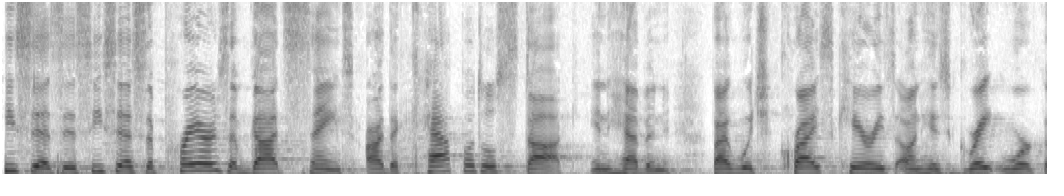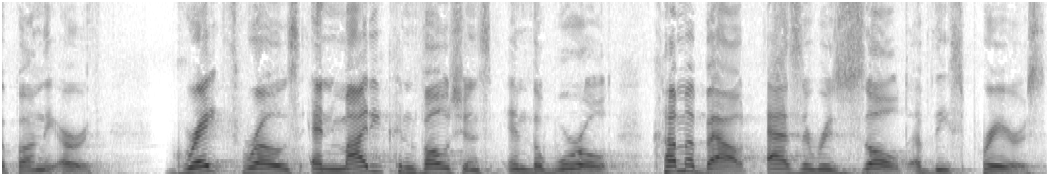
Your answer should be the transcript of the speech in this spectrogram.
He says this He says, The prayers of God's saints are the capital stock in heaven by which Christ carries on his great work upon the earth. Great throes and mighty convulsions in the world come about as a result of these prayers.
